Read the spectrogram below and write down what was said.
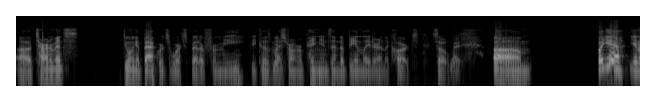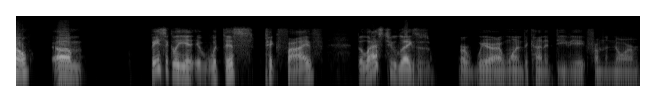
uh, tournaments, doing it backwards works better for me because my Yeah. stronger opinions end up being later in the cards. So Right. um, but yeah, you know, um, basically it- with this pick five, the last two legs is are where I wanted to kind of deviate from the norm.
